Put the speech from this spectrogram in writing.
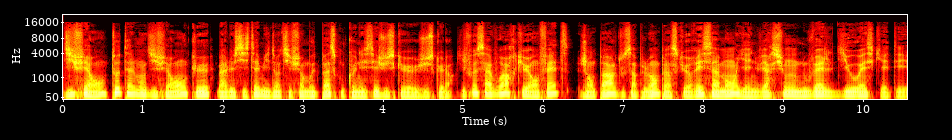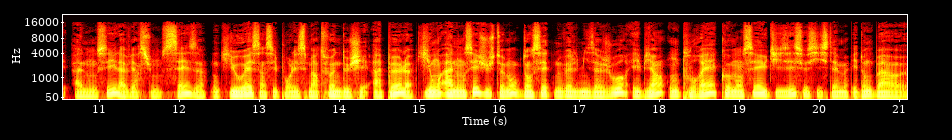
différent, totalement différent que bah, le système identifiant mot de passe qu'on connaissait jusque, jusque là. Il faut savoir que en fait, j'en parle tout simplement parce que récemment, il y a une version nouvelle d'iOS qui a été annoncée, la version 16. Donc iOS, hein, c'est pour les smartphones de chez Apple, qui ont annoncé justement que dans cette nouvelle mise à jour, eh bien, on pourrait commencer à utiliser ce système. Et donc, bah, euh,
